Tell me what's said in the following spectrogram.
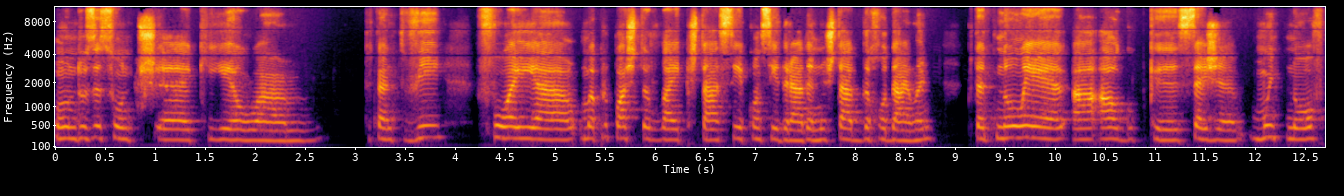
um dos assuntos uh, que eu, um, portanto, vi foi uh, uma proposta de lei que está a ser considerada no estado de Rhode Island. Portanto, não é uh, algo que seja muito novo,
